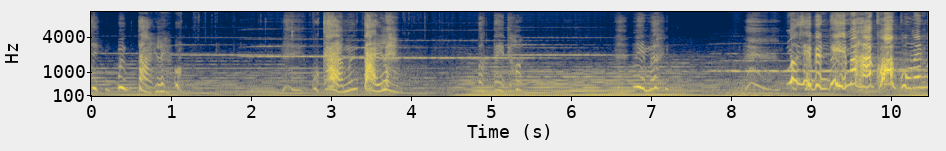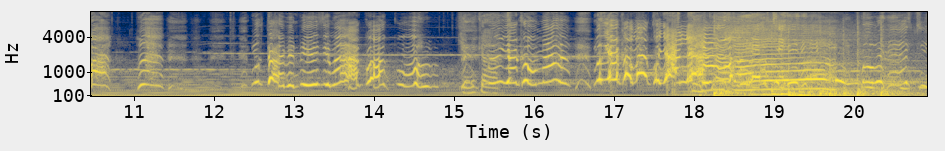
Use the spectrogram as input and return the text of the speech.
จริงมึงตายแล้ว กูฆ่ามึงตายแล้ว บักไตทนนี่มึง มึงสิเป็นผีมาหาครอบกูเป็นบ้ามึงตายเป็นผีสิมาหาครอบกูเขมิกา มึงอยากเข้ามา มึงอยากเข้ามากูยานแล้วพ่อแม่จี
